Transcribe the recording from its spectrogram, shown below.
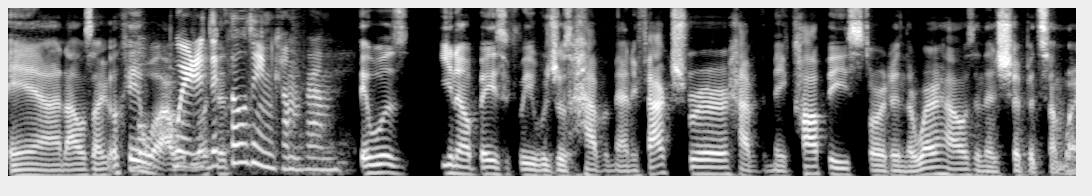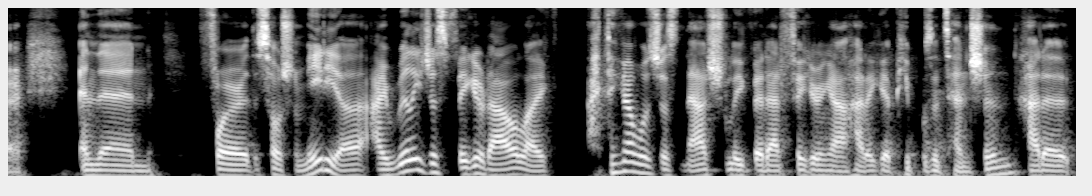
And I was like, okay, well, Where did the at- clothing come from? it was, you know, basically it was just have a manufacturer, have them make copies, store it in their warehouse, and then ship it somewhere. And then for the social media, I really just figured out like, I think I was just naturally good at figuring out how to get people's attention, how to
